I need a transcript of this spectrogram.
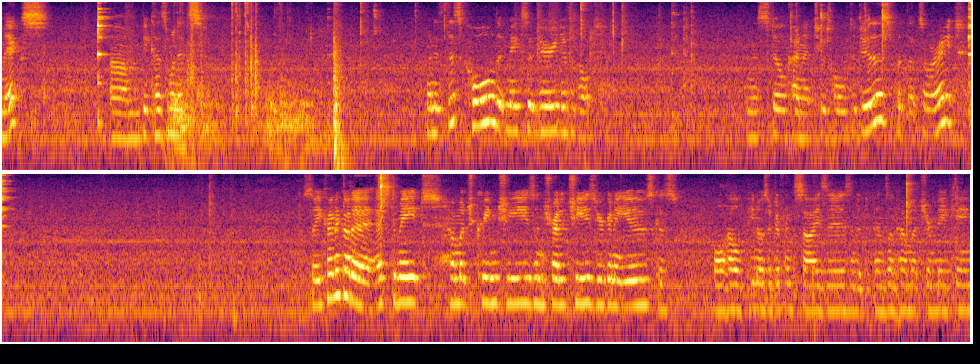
mix um, because when it's when it's this cold it makes it very difficult. And it's still kind of too cold to do this but that's alright. So you kind of got to estimate how much cream cheese and shredded cheese you're going to use because all jalapenos are different sizes and it depends on how much you're making.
